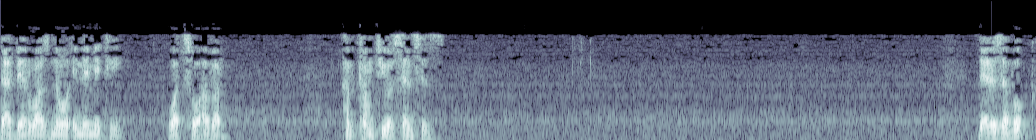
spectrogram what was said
that there was no enmity whatsoever and come to your senses? There is a book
